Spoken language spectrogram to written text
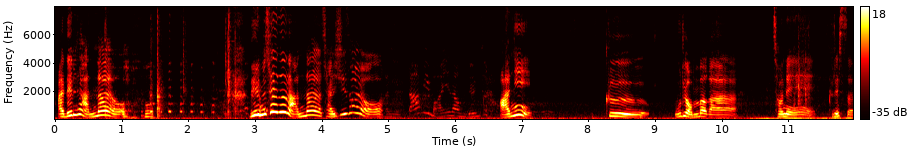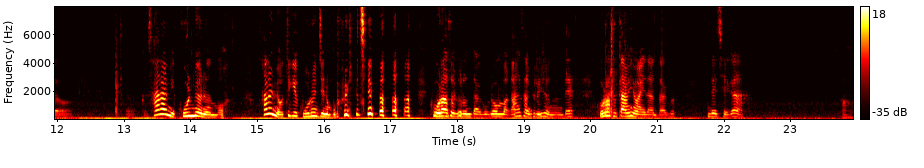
아 냄새 안 나요. 냄새는 안 나요. 잘 씻어요. 아니 땀이 많이 나면 냄새. 아니 그 우리 엄마가 전에 그랬어요. 어, 그 사람이 골면은 뭐 사람이 어떻게 고는지는 모르겠지만 골아서 그런다고 우리 엄마가 항상 그러셨는데 골아서 땀이 많이 난다고. 근데 제가 아,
